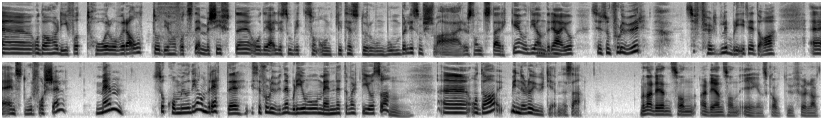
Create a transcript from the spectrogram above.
Uh, og da har de fått hår overalt, og de har fått stemmeskifte, og de er liksom blitt sånn ordentlig testosteronbomber, liksom svære, sånn sterke, og de andre er jo ser ut som fluer. Selvfølgelig blir det da eh, en stor forskjell. Men så kommer jo de andre etter. Disse fluene blir jo menn etter hvert, de også. Eh, og da begynner det å utjevne seg. Men er det, en sånn, er det en sånn egenskap du føler at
